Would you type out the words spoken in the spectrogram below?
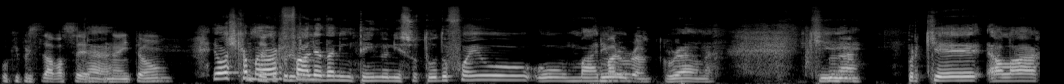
o que precisava ser, É. né? Então. Eu acho que a sei, maior falha da Nintendo nisso tudo foi o, o Mario, Mario Run. Run, né? Que, Né. Porque ela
